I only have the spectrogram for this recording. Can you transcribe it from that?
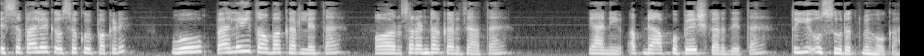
اس سے پہلے کہ اسے کوئی پکڑے، وہ پہلے ہی توبہ کر لیتا ہے اور سرینڈر کر جاتا ہے یعنی اپنے آپ کو پیش کر دیتا ہے۔ تو یہ اس صورت میں ہوگا۔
